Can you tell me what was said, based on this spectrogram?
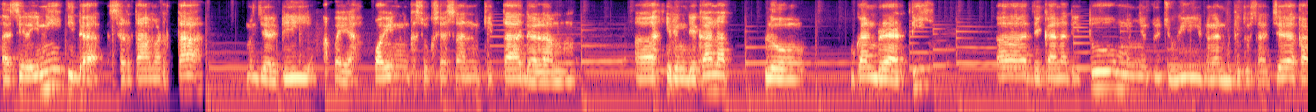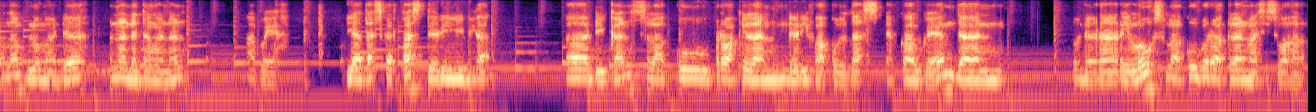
hasil ini tidak serta-merta menjadi apa ya poin kesuksesan kita dalam uh, hearing dekanat belum bukan berarti uh, dekanat itu menyetujui dengan begitu saja karena belum ada penandatanganan apa ya di atas kertas dari pihak uh, dekan selaku perwakilan dari fakultas FKUGM dan saudara Relo selaku perwakilan mahasiswa.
